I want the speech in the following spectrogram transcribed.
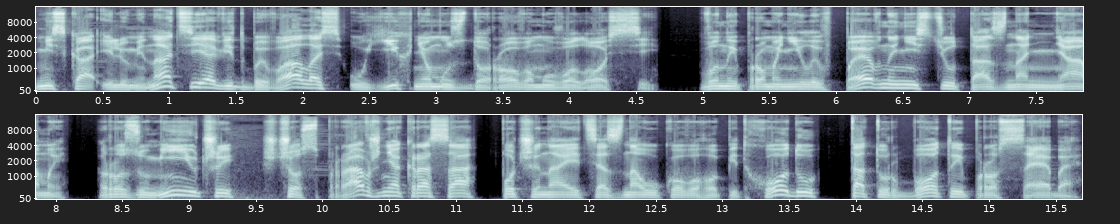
міська ілюмінація відбивалась у їхньому здоровому волоссі. Вони променіли впевненістю та знаннями, розуміючи, що справжня краса починається з наукового підходу та турботи про себе.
